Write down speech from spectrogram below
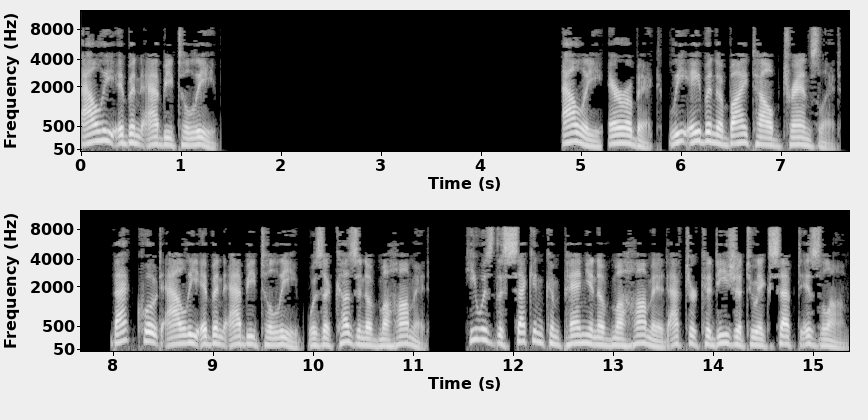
Ali ibn Abi Talib Ali Arabic, Li ibn Abi Talib translate. Ali ibn Abi Talib was a cousin of Muhammad. He was the second companion of Muhammad after Khadijah to accept Islam.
